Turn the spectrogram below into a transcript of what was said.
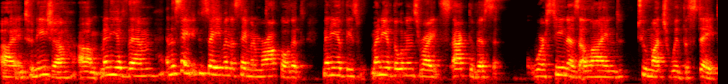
uh, in Tunisia, um, many of them, and the same, you can say even the same in Morocco, that many of these, many of the women's rights activists were seen as aligned too much with the state,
